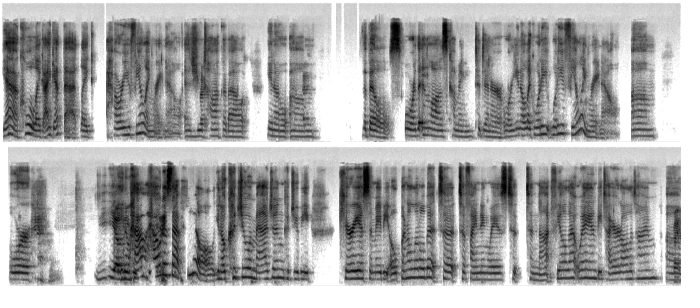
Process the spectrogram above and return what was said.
yeah cool like i get that. Like how are you feeling right now as you talk about you know um, the bills or the in-laws coming to dinner or you know like what are you what are you feeling right now? Um, or yeah you know, how how does that feel? You know could you imagine could you be curious and maybe open a little bit to to finding ways to to not feel that way and be tired all the time? Um, right.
